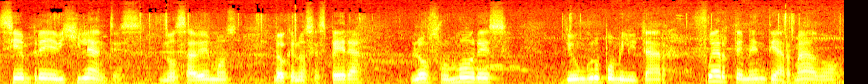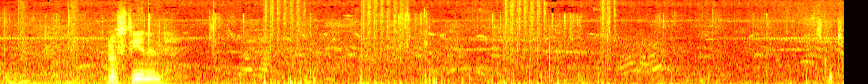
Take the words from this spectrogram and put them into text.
Siempre vigilantes, no sabemos lo que nos espera, los rumores de un grupo militar fuertemente armado, nos tienen Escucha.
